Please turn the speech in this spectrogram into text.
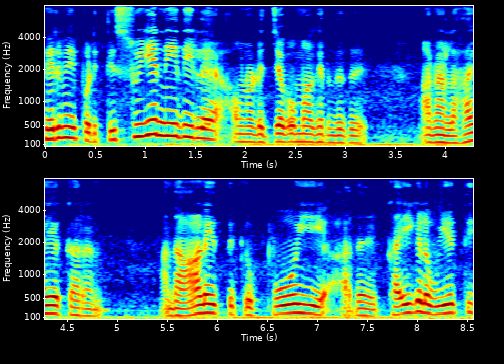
பெருமைப்படுத்தி சுயநீதியில் அவனோட ஜெபமாக இருந்தது. ஆனால் ஆயக்காரன் அந்த ஆலயத்துக்கு போய் அதை கைகளை உயர்த்தி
